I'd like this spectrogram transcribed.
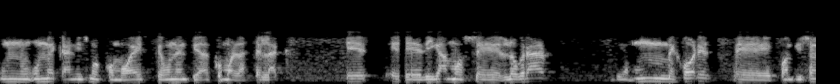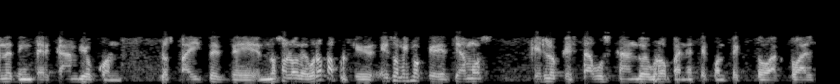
un, mecanismo como este, una entidad como la CELAC, es, eh, digamos, eh, lograr mejores eh, condiciones de intercambio con los países de no solo de Europa, porque eso mismo que decíamos que es lo que está buscando Europa en este contexto actual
